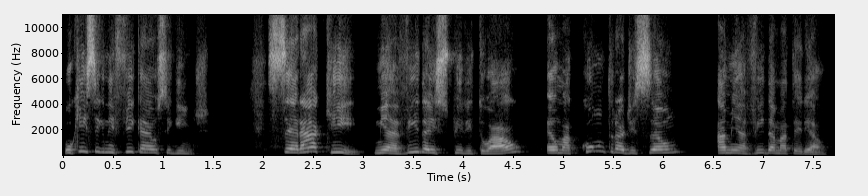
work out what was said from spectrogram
O que significa é o seguinte: será que minha vida espiritual é uma contradição à minha vida material?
